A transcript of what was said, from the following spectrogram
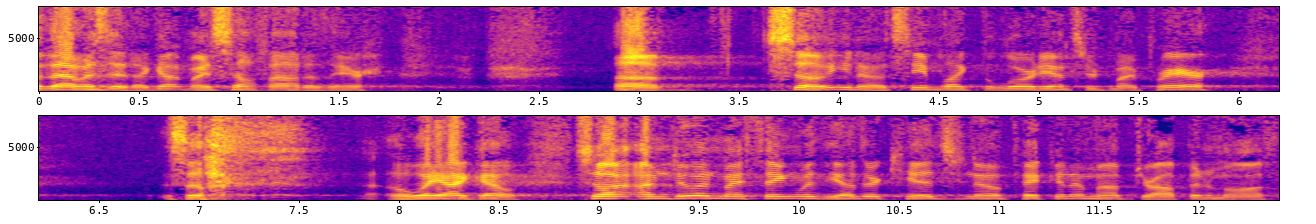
that was it. I got myself out of there. Uh, so, you know, it seemed like the Lord answered my prayer. So away I go. So I'm doing my thing with the other kids, you know, picking them up, dropping them off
